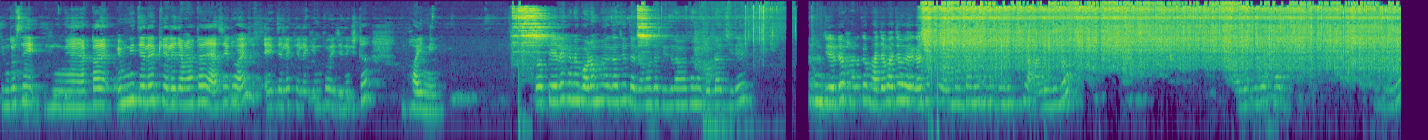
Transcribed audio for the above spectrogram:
কিন্তু সেই একটা এমনি তেলে খেলে যেমন একটা অ্যাসিড হয়, এই তেলে খেলে কিন্তু এই জিনিসটা ভয় নেই তো তেল এখানে গরম হয়ে গেছে, তেলের মধ্যে দিয়ে দিলাম এখানে গোটা এখন জিরেটা হালকা ভাজা ভাজা হয়ে গেছে, তো ওর মধ্যে আমি এখানে দিয়ে দিচ্ছি আলুগুলো সব দিয়ে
